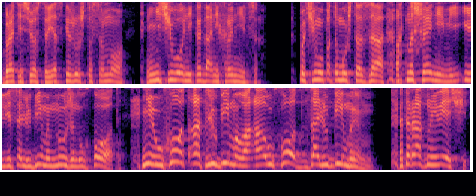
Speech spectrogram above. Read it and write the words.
Братья и сестры, я скажу, что само ничего никогда не хранится. Почему? Потому что за отношениями или за любимым нужен уход. Не уход от любимого, а уход за любимым. Это разные вещи.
